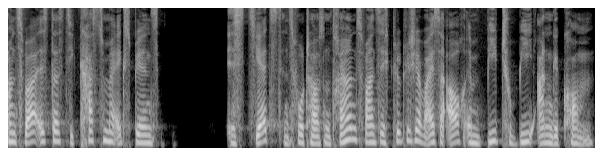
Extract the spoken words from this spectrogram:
Und zwar ist das die Customer Experience ist jetzt in 2023 glücklicherweise auch im B2B angekommen.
